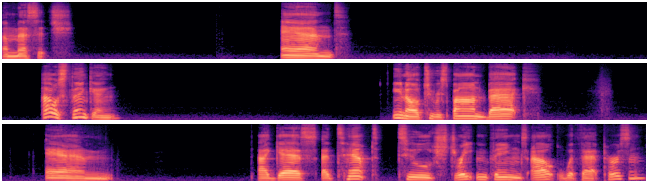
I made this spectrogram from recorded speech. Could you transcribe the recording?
a message. And I was thinking, you know, to respond back and I guess attempt to straighten things out with that person.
